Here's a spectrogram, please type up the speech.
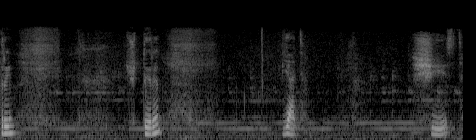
Три. Чотири. П'ять. Шість.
